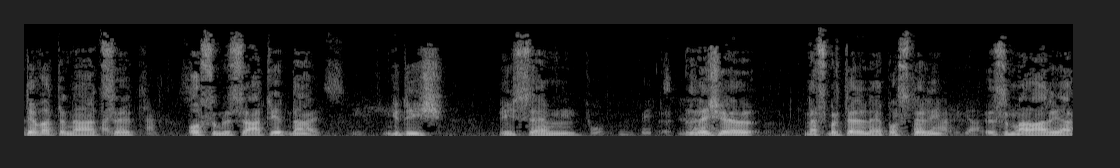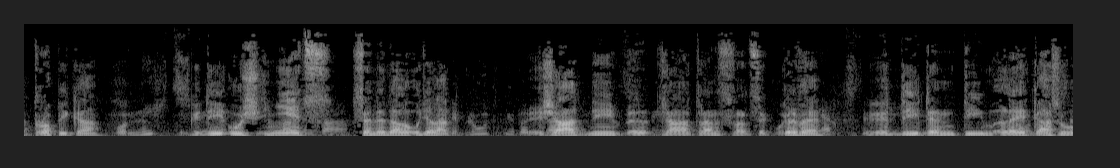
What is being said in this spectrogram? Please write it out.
1981, když jsem ležel na smrtelné posteli z malária tropika, kdy už nic se nedalo udělat, žádný, eh, žádná transferace krve, kdy ten tým lékařů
